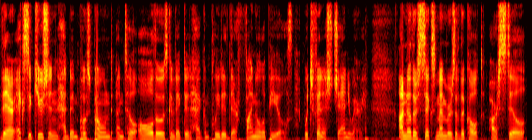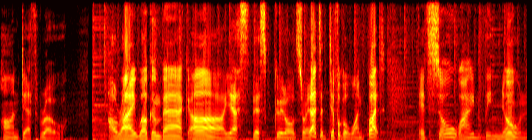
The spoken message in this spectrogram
Their execution had been postponed until all those convicted had completed their final appeals, which finished January. Another six members of the cult are still on death row. All right, welcome back. Ah, yes, this good old story. That's a difficult one, but it's so widely known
